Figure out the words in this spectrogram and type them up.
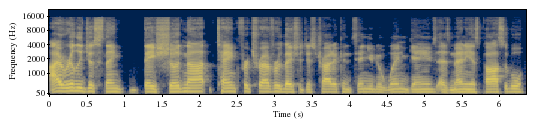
I really just think they should not tank for Trevor. They should just try to continue to win games as many as possible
